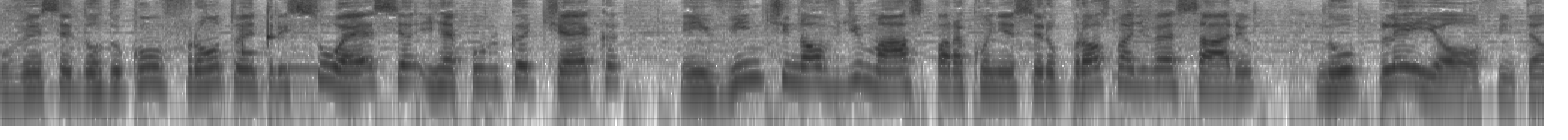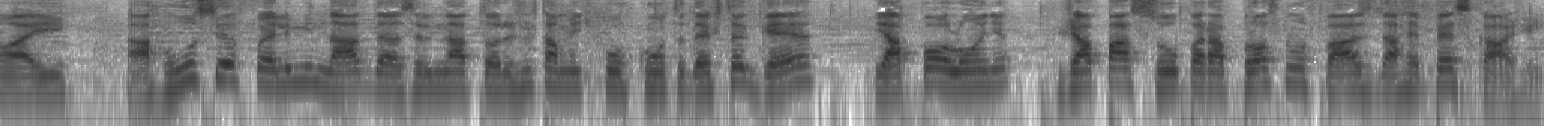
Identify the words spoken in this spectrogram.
o vencedor do confronto entre Suécia e República Tcheca em 29 de março para conhecer o próximo adversário no playoff. Então aí A Rússia foi eliminada das eliminatórias justamente por conta desta guerra e a Polônia já passou para a próxima fase da repescagem.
